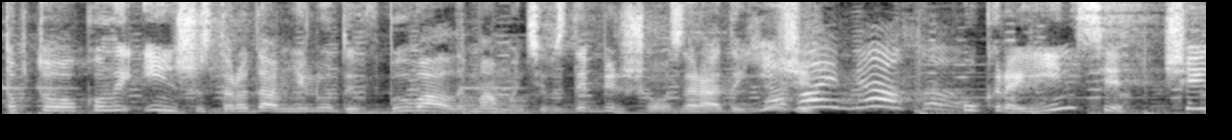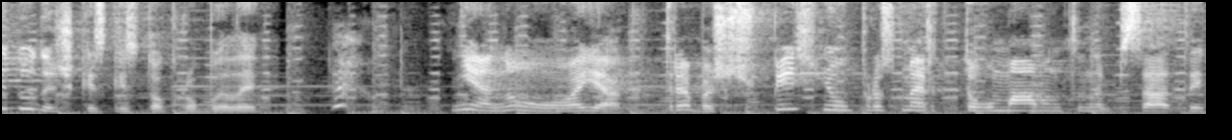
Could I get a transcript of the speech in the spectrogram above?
Тобто, коли інші стародавні люди вбивали мамонтів здебільшого заради їжі, українці ще й дудочки з кісток робили. Ні, ну а як? Треба ж пісню про смерть того мамонта написати,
